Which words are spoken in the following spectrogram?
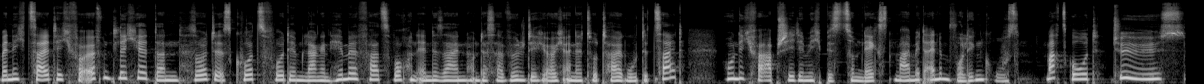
wenn ich zeitig veröffentliche, dann sollte es kurz vor dem langen Himmelfahrtswochenende sein und deshalb wünsche ich euch eine total gute Zeit und ich verabschiede mich bis zum nächsten Mal mit einem wolligen Gruß. Macht's gut, tschüss!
